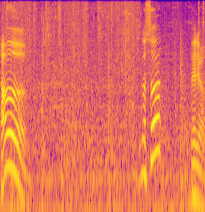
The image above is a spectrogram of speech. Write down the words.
다음. 끝났어? 내려.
